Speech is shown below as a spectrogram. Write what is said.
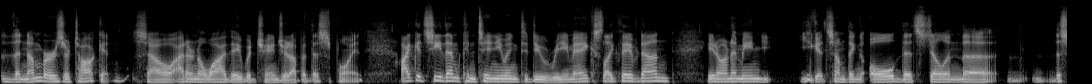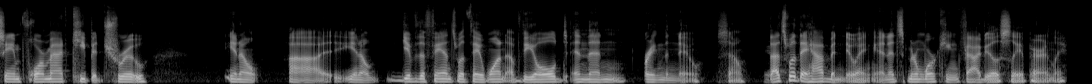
the numbers are talking. So I don't know why they would change it up at this point. I could see them continuing to do remakes like they've done. You know what I mean? You, you get something old that's still in the the same format, keep it true. You know, uh, you know, give the fans what they want of the old, and then bring the new. So that's what they have been doing, and it's been working fabulously, apparently.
